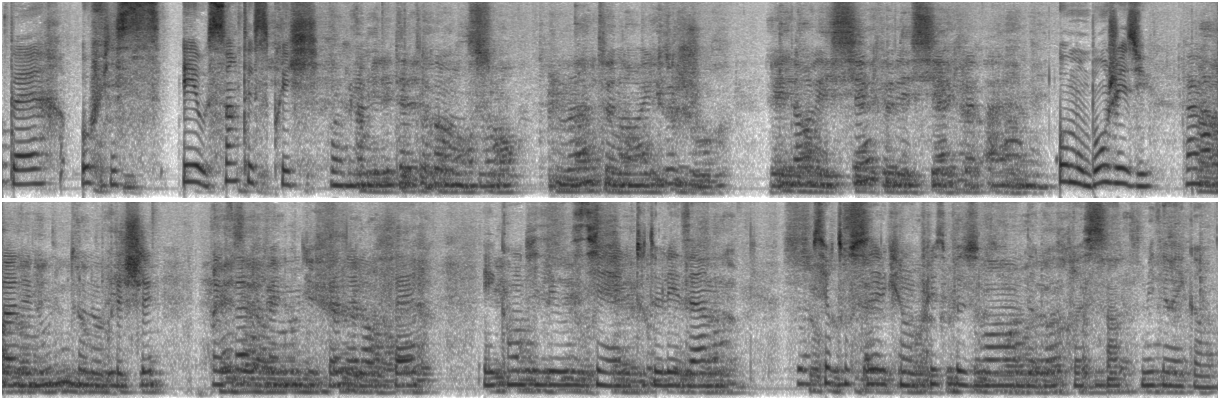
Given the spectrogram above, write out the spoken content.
au Père, au Fils et au Saint-Esprit. Comme il était au commencement, maintenant et toujours, et dans les siècles des siècles. Amen. Ô mon bon Jésus, Pardonnez-nous tous nos péchés, Préservez-nous du feu de l'enfer, et conduisez au ciel toutes les âmes, surtout celles qui ont le plus besoin de votre sainte miséricorde.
